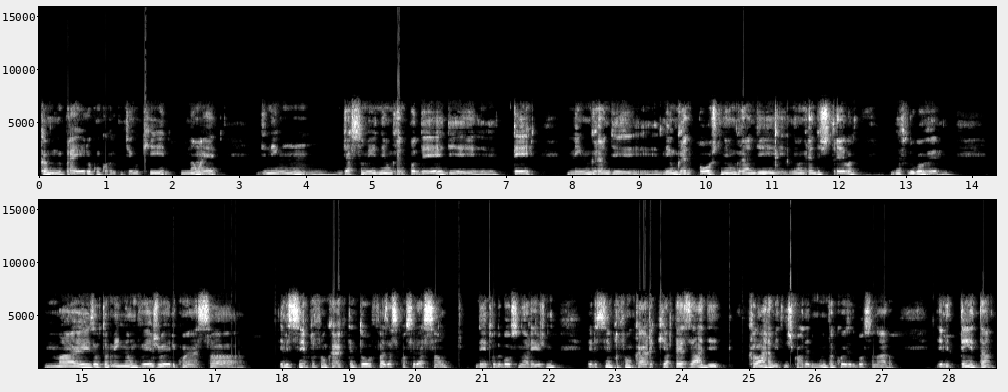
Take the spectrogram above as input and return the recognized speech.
caminho para ele, eu concordo contigo que não é de nenhum de assumir nenhum grande poder, de ter nenhum grande nenhum grande posto, nenhum grande nenhuma grande estrela dentro do governo. Mas eu também não vejo ele com essa. Ele sempre foi um cara que tentou fazer essa conciliação dentro do bolsonarismo. Ele sempre foi um cara que, apesar de claramente discordar de muita coisa de Bolsonaro, ele tenta.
